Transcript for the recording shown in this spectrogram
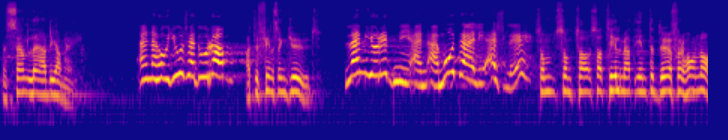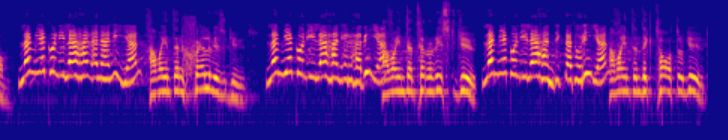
Men sen lärde jag mig att det finns en Gud لم يردني أن أموت لأجله som, som ta, sa till mig att inte dö för honom. لم يكن إلها أنانيا Han var inte en självisk Gud. لم يكن إلها Han إرهابيا var inte en terroristgud. لم يكن إلها ديكتاتوريا Han var inte en diktatorgud.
